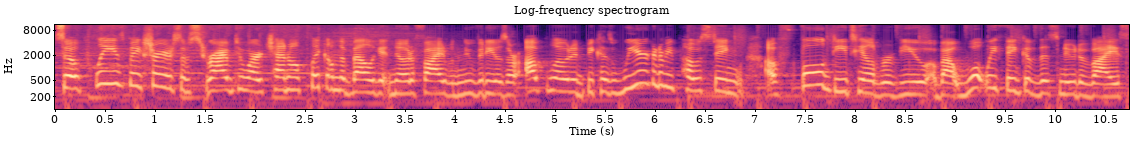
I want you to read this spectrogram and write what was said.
So please make sure you're subscribed to our channel, click on the bell to get notified when new videos are uploaded because we are gonna be posting a full detailed review about what we think of this new device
